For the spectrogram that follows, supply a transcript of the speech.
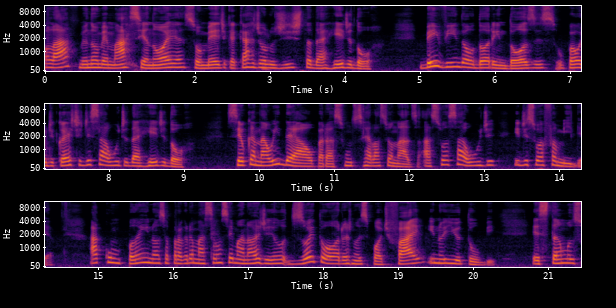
Olá, meu nome é Márcia Noia, sou médica cardiologista da Rede Dor. Bem-vindo ao Dor em Doses, o podcast de saúde da Rede Dor, seu canal ideal para assuntos relacionados à sua saúde e de sua família. Acompanhe nossa programação semanal de 18 horas no Spotify e no YouTube. Estamos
